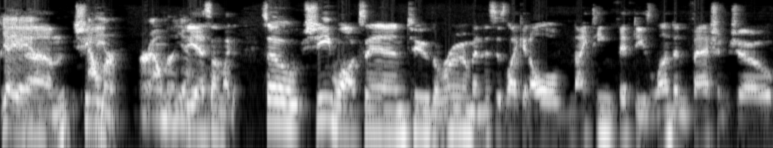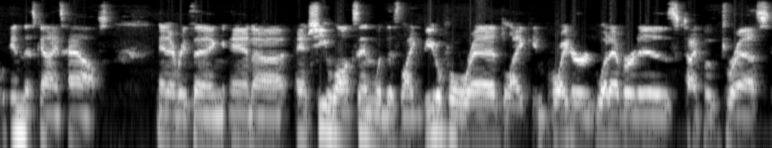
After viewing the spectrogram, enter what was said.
Yeah, yeah, yeah. Um, she Almer or Alma. Yeah. yeah. something like that. So she walks into the room, and this is like an old 1950s London fashion show in this guy's house and everything. And uh, and she walks in with this like beautiful red, like embroidered whatever it is type of dress.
